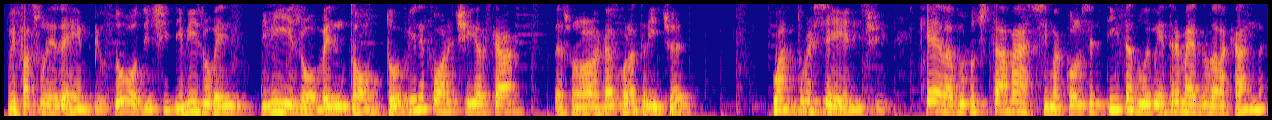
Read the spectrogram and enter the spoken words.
Vi faccio un esempio, 12 diviso, 20, diviso 28 viene fuori circa, adesso non ho la calcolatrice, 4,16, che è la velocità massima consentita a 2,5 metri dalla canna,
